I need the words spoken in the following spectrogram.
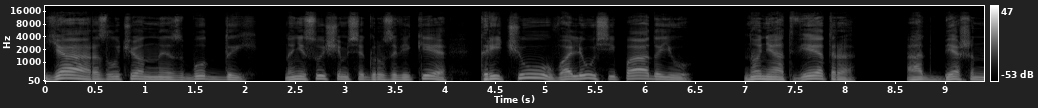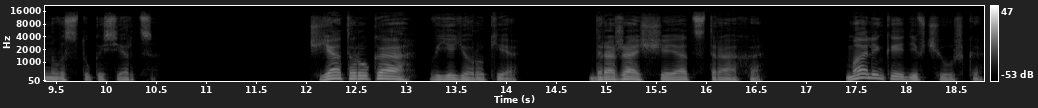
Я, разлученная с Буддой, на несущемся грузовике, кричу, валюсь и падаю, но не от ветра, а от бешеного стука сердца. Чья-то рука в ее руке, дрожащая от страха. Маленькая девчушка.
